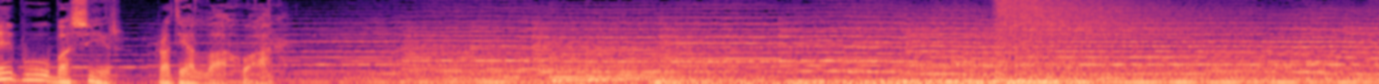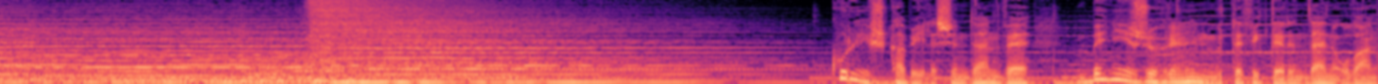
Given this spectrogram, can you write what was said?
Ebu Basir radıyallahu anh Kureyş kabilesinden ve Beni Zühre'nin müttefiklerinden olan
